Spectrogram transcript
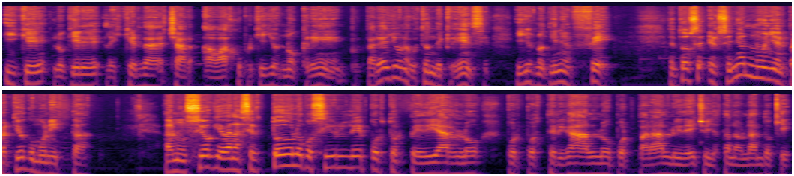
Y que lo quiere la izquierda echar abajo porque ellos no creen. Porque para ellos es una cuestión de creencia. Ellos no tienen fe. Entonces, el señor Núñez del Partido Comunista anunció que van a hacer todo lo posible por torpedearlo, por postergarlo, por pararlo, y de hecho ya están hablando que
